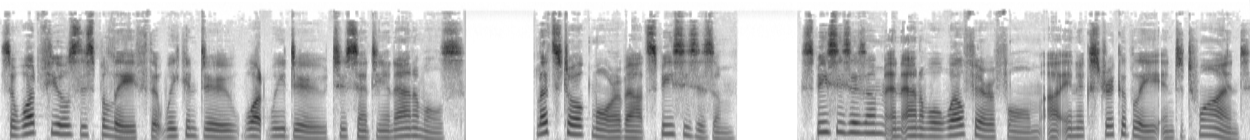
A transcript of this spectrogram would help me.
So, what fuels this belief that we can do what we do to sentient animals? Let's talk more about speciesism. Speciesism and animal welfare reform are inextricably intertwined.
